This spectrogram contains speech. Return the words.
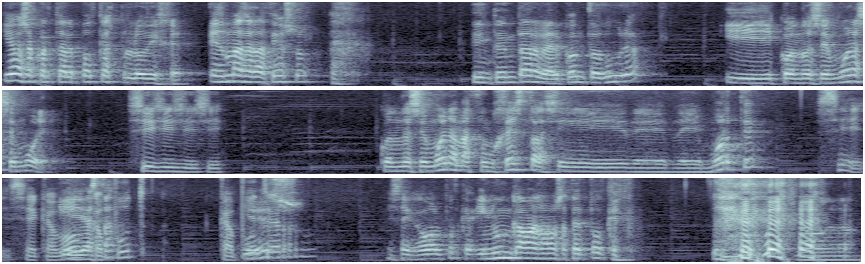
íbamos a cortar el podcast, pero lo dije, es más gracioso intentar ver cuánto dura y cuando se muera, se muere. Sí, sí, sí, sí. Cuando se muera me hace un gesto así de, de muerte Se, se acabó, está. caput. Caputer. eso? y se acabó el podcast. Y nunca más vamos a hacer podcast. No, no.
